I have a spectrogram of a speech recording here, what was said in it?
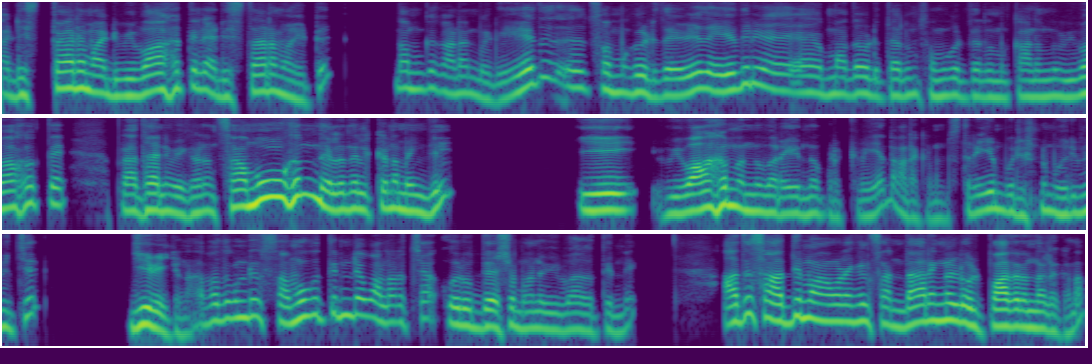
അടിസ്ഥാനമായിട്ട് വിവാഹത്തിന്റെ അടിസ്ഥാനമായിട്ട് നമുക്ക് കാണാൻ പറ്റും. ഏത് സമൂഹം എടുത്താലും ഏത് ഏത് മതം എടുത്താലും സമൂഹം എടുത്താലും നമുക്ക് കാണുന്ന വിവാഹത്തെ പ്രാധാന്യം വയ്ക്കണം സമൂഹം നിലനിൽക്കണമെങ്കിൽ ഈ വിവാഹം എന്ന് പറയുന്ന പ്രക്രിയ നടക്കണം. സ്ത്രീയും പുരുഷനും ഒരുമിച്ച് ജീവിക്കണം. അപ്പം അതുകൊണ്ട് സമൂഹത്തിന്റെ വളർച്ച ഒരു ഉദ്ദേശമാണ് വിവാഹത്തിന്റെ അത് സാധ്യമാവണമെങ്കിൽ സന്താനങ്ങളുടെ ഉൽപ്പാദനം നടക്കണം.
